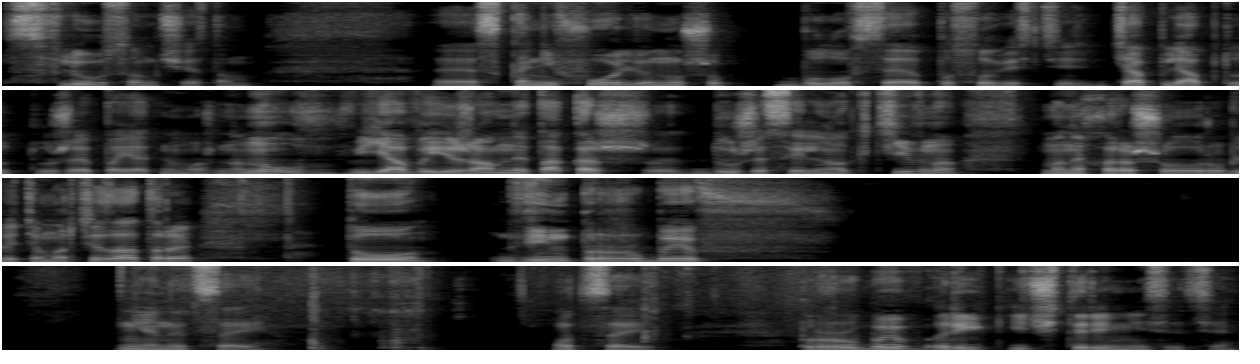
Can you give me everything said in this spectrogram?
з флюсом чи там е, з каніфолю, ну, щоб було все по совісті. Тяп-ляп тут вже паяти не можна. Ну, я виїжджав не так аж е, дуже сильно активно. Мене хорошо роблять амортизатори, то він проробив. Ні, не цей. Оцей. Проробив рік і 4 місяці.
